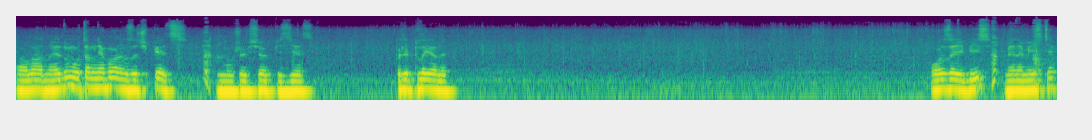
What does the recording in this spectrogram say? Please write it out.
А ладно, я думал там не горен зачепец. Мы уже все, пиздец. Приплыли. О, заебись, мы на месте.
